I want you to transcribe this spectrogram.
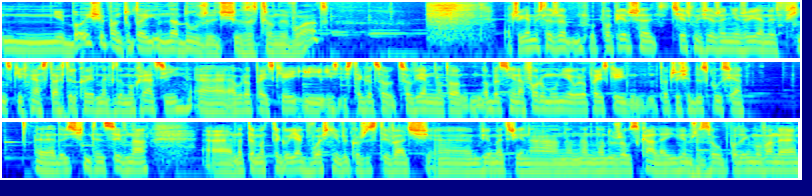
nie boi się pan tutaj nadużyć ze strony władz? Znaczy ja myślę, że po pierwsze cieszmy się, że nie żyjemy w chińskich miastach, tylko jednak w demokracji e, europejskiej i, i, z tego co, co wiem, no to obecnie na forum Unii Europejskiej toczy się dyskusja dość intensywna e, na temat tego, jak właśnie wykorzystywać e, biometrię na, na, na dużą skalę i wiem, że są podejmowane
